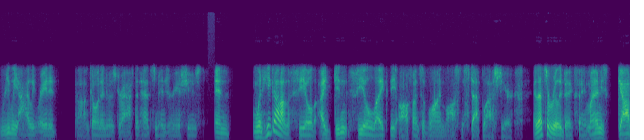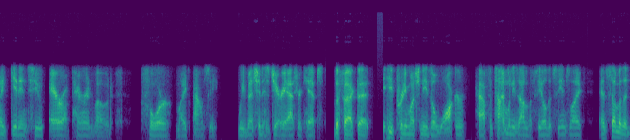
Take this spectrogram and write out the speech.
really highly rated uh, going into his draft and had some injury issues. And when he got on the field, I didn't feel like the offensive line lost a step last year. And that's a really big thing. Miami's got to get into heir apparent mode for Mike Pouncey. We mentioned his geriatric hips, the fact that he pretty much needs a walker half the time when he's out on the field, it seems like, and some of the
